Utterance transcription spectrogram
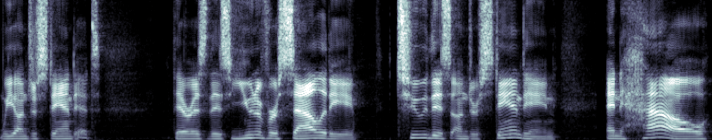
We understand it. There is this universality to this understanding, and how,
